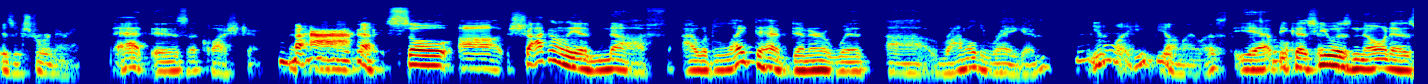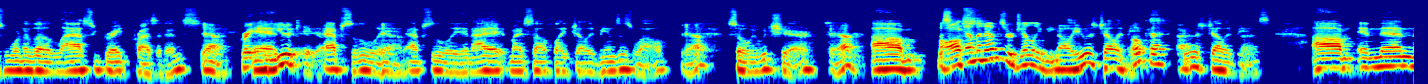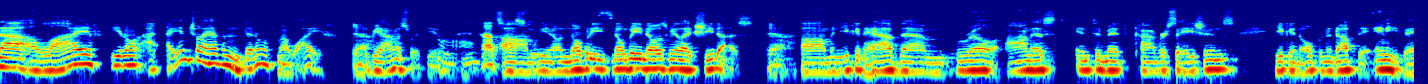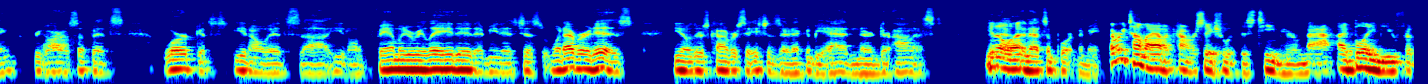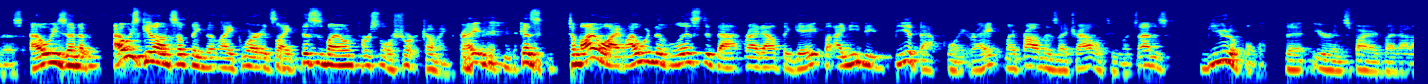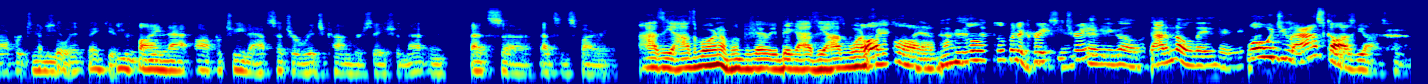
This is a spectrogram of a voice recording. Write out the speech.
is extraordinary. That is a question. So, uh, shockingly enough, I would like to have dinner with uh, Ronald Reagan. You know what? He'd be on my list. That's Yeah, cool. because he was known as one of the last great presidents. yeah, great And- communicator. Absolutely, Yeah. absolutely. And I myself like jelly beans as well, Yeah, so we would share. yeah. Um, Was also- he M and M's or jelly beans? No, he was jelly beans. Okay, he alright. was jelly beans. Um, and then uh, alive, you know, I, I enjoy having dinner with my wife. Yeah. To be honest with you, Aw. That's um, sweet. you know, nobody is nobody knows me like she does. yeah, um, and you can have them real honest, intimate conversations. You can open it up to anything, regardless if it's work, it's you know, it's uh, you know, family related. I mean, it's just whatever it is. You know, there's conversations there that can be had, and they're they're honest. You know And- what? And that's important to me. every time I have a conversation with this team here, Matt, I blame you for this. I always end up, I always get on something that like where it's like this is my own personal shortcoming, right? Because to my wife, I wouldn't have listed that right out the gate, but I need to be at that point, right? My problem is I travel too much. That is beautiful that you're inspired by that opportunity. Absolutely. That Thank you. you find that opportunity to have such a rich conversation. That Mm. that's uh that's inspiring. Ozzy Osbourne. I'm a very big Ozzy Osbourne fan. Oh, a little, little bit of crazy There you go. I don't know, ladies. What would you ask Ozzy Osbourne?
